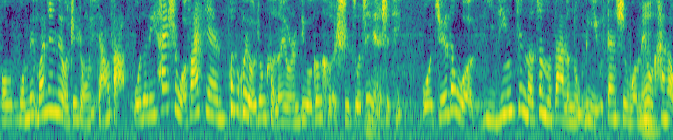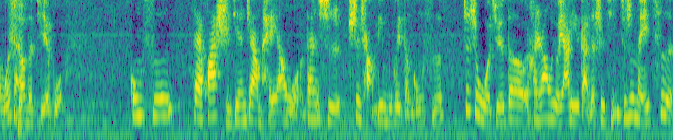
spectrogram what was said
我我没完全没有这种想法。我的离开是我发现会不会有一种可能，有人比我更合适做这件事情。我觉得我已经尽了这么大的努力，但是我没有看到我想要的结果。公司在花时间这样培养我，但是市场并不会等公司，这是我觉得很让我有压力感的事情。就是每一次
